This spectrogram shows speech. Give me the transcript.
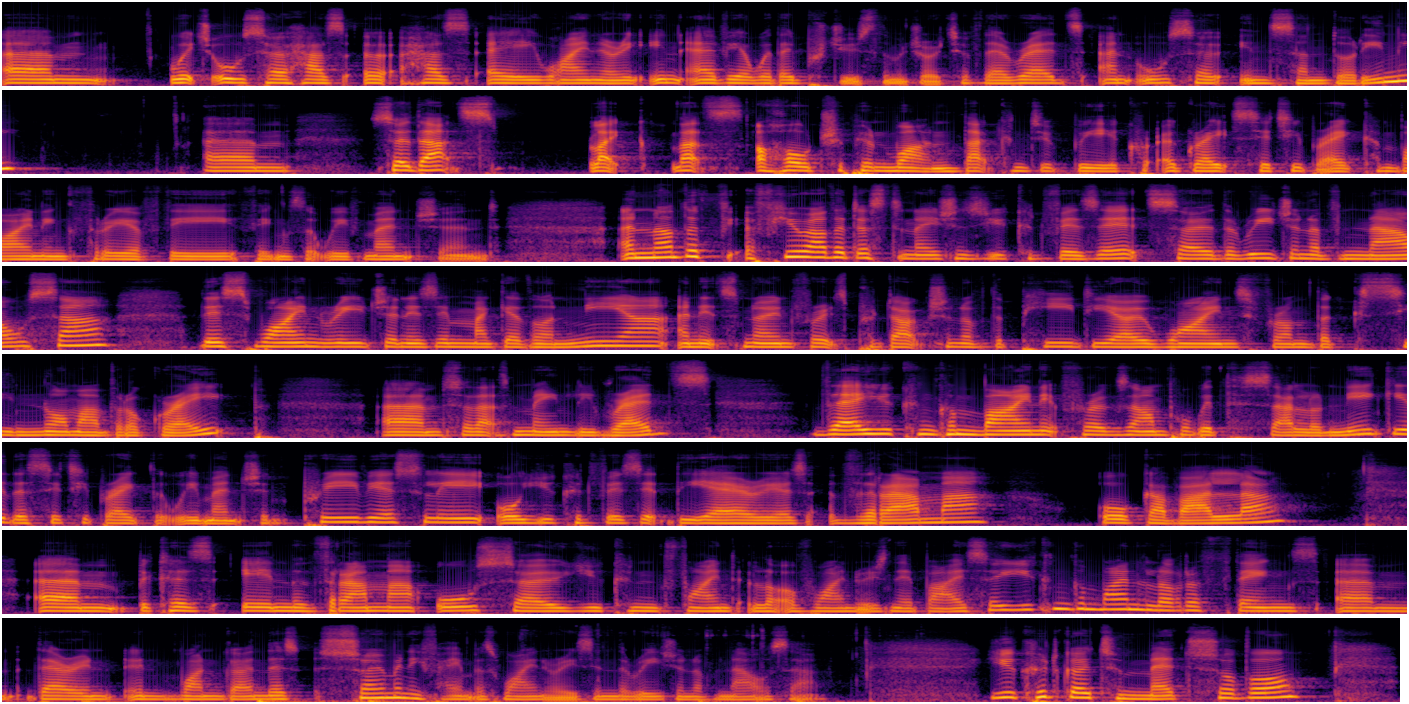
um, which also has a, has a winery in Evia where they produce the majority of their reds, and also in Santorini. Um, so that's like that's a whole trip in one. That can do, be a, a great city break, combining three of the things that we've mentioned. Another, a few other destinations you could visit. So the region of Naoussa, this wine region is in Macedonia, and it's known for its production of the PDO wines from the Xinomavro grape. Um, so that's mainly reds. There you can combine it, for example, with Saloniki, the city break that we mentioned previously, or you could visit the areas Drama or Kavala. Um, because in the Drama also you can find a lot of wineries nearby. So you can combine a lot of things um, there in, in one go. And there's so many famous wineries in the region of Naoussa. You could go to Metsovo,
